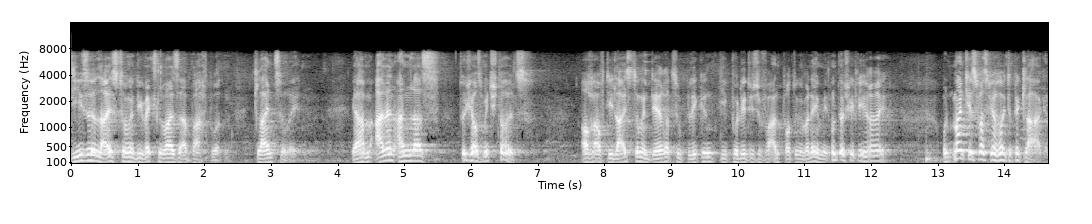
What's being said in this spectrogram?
diese Leistungen, die wechselweise erbracht wurden, kleinzureden. Wir haben allen Anlass, durchaus mit Stolz, auch auf die Leistungen derer zu blicken, die politische Verantwortung übernehmen, in unterschiedlicher Reihe. Und manches, was wir heute beklagen,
